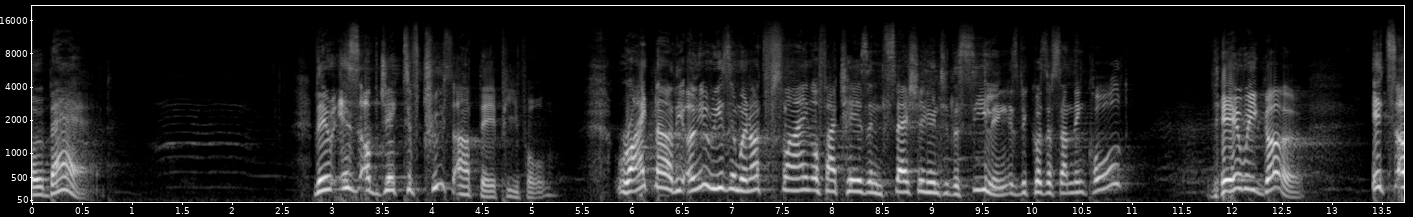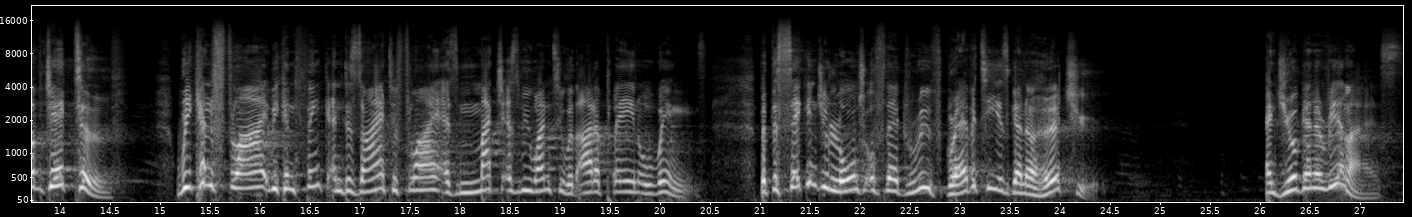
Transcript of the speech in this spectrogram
go bad. There is objective truth out there, people. Right now, the only reason we're not flying off our chairs and slashing into the ceiling is because of something called. There we go. It's objective. We can fly, we can think and desire to fly as much as we want to without a plane or wings. But the second you launch off that roof, gravity is going to hurt you. And you're going to realize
